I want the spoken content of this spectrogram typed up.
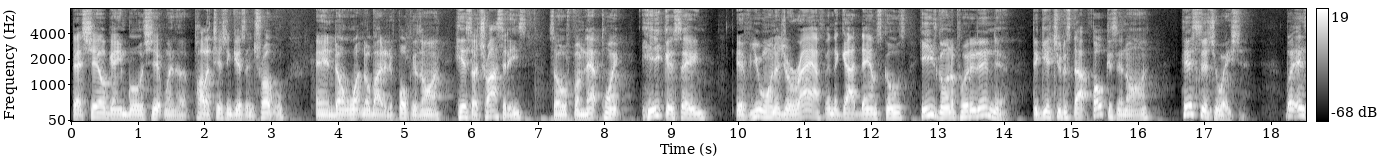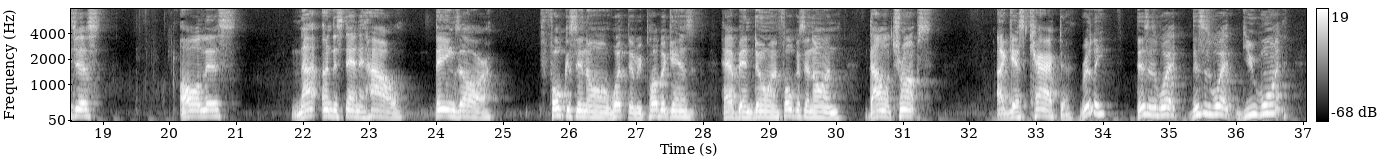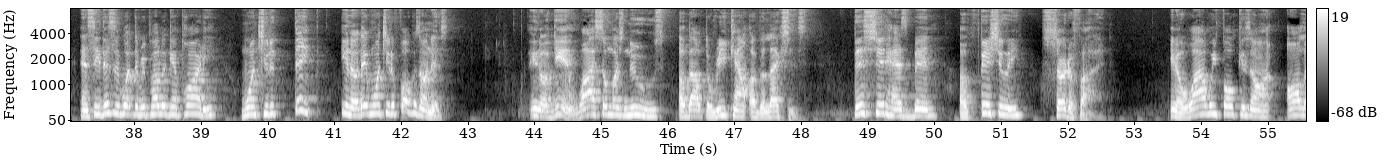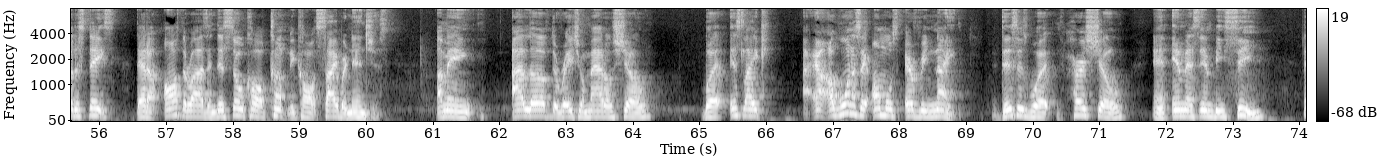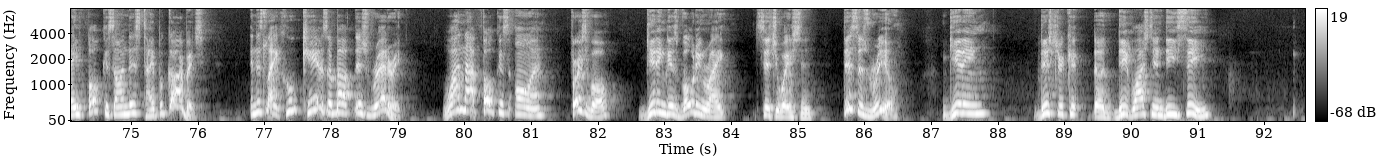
that shell game bullshit when a politician gets in trouble and don't want nobody to focus on his atrocities. So from that point, he could say if you want a giraffe in the goddamn schools, he's to put it in there to get you to stop focusing on his situation. But it's just all this not understanding how things are, focusing on what the Republicans have been doing, focusing on Donald Trump's, I guess, character. Really? This is what this is what you want? And see, this is what the Republican Party want you to think, you know, they want you to focus on this. You know, again, why so much news about the recount of elections? This shit has been officially certified. You know, why we focus on all of the states that are authorizing this so-called company called Cyber Ninjas? I mean, I love the Rachel Maddow show, but it's like I, I want to say almost every night. This is what her show and MSNBC they focus on this type of garbage. And it's like, who cares about this rhetoric? Why not focus on, first of all, getting this voting right situation? This is real. Getting district, uh, the Deep Washington, D.C.,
